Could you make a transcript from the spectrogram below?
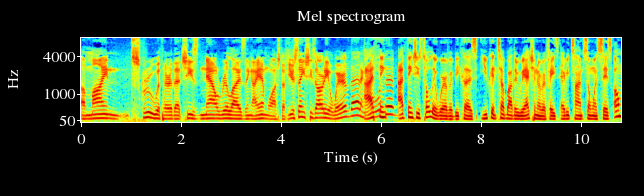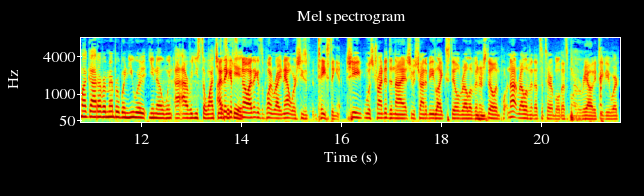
a mind screw with her that she's now realizing I am washed up. You're saying she's already aware of that and I cool think? I think she's totally aware of it because you can tell by the reaction of her face every time someone says, "Oh my God, I remember when you were, you know, when I, I used to watch you I as think a it's kid." no. I think it's the point right now where she's tasting it. She was trying to deny it. She was trying to be like still relevant or Mm-hmm. still important. Not relevant. That's a terrible. That's more of a reality TV word.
